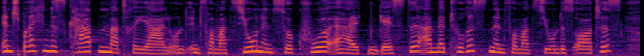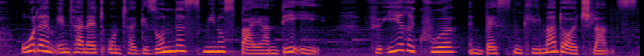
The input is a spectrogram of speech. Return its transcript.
Entsprechendes Kartenmaterial und Informationen zur Kur erhalten Gäste an der Touristeninformation des Ortes oder im Internet unter gesundes-bayern.de. Für ihre Kur im besten Klima Deutschlands.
